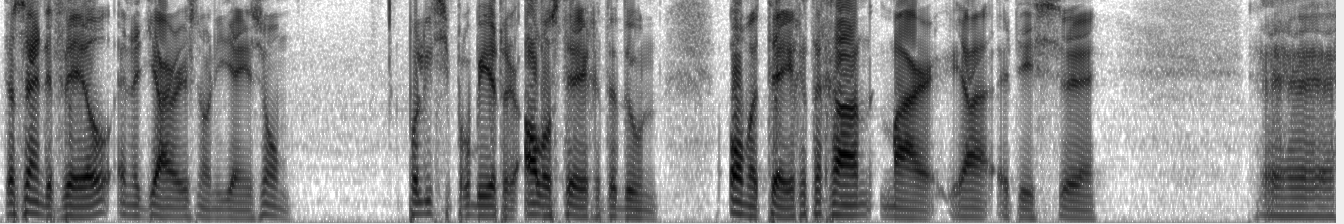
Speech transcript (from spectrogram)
Dat zijn er veel en het jaar is nog niet eens om. De politie probeert er alles tegen te doen om het tegen te gaan, maar ja, het is. Uh, uh,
